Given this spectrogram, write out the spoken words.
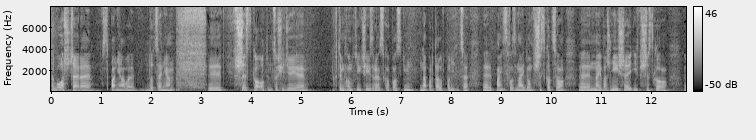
To było szczere, wspaniałe, doceniam. Y, wszystko o tym, co się dzieje w tym konflikcie izraelsko-polskim na portalu w Polityce e, Państwo znajdą wszystko, co e, najważniejsze i wszystko e,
